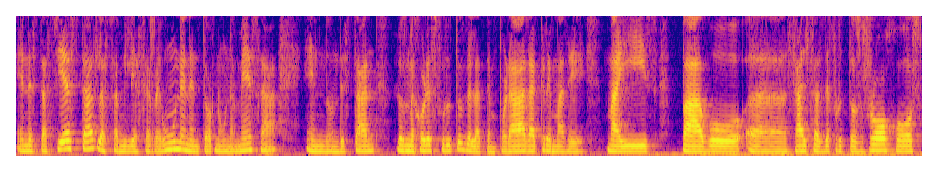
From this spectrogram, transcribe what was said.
En estas fiestas las familias se reúnen en torno a una mesa en donde están los mejores frutos de la temporada, crema de maíz, pavo, eh, salsas de frutos rojos,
